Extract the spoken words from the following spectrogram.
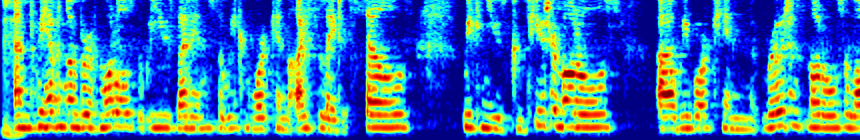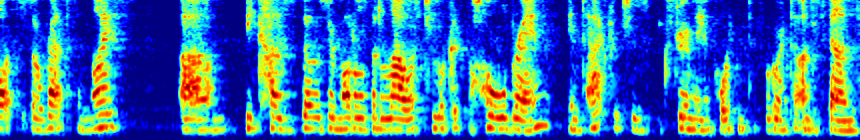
Mm-hmm. And we have a number of models that we use that in, so we can work in isolated cells, we can use computer models, uh, we work in rodent models a lot, so rats and mice, um, because those are models that allow us to look at the whole brain intact, which is extremely important if we're going to understand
